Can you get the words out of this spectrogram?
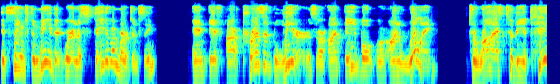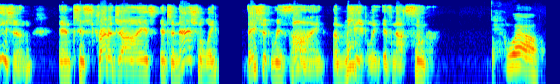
It seems to me that we're in a state of emergency and if our present leaders are unable or unwilling to rise to the occasion and to strategize internationally, they should resign immediately, if not sooner. Well,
